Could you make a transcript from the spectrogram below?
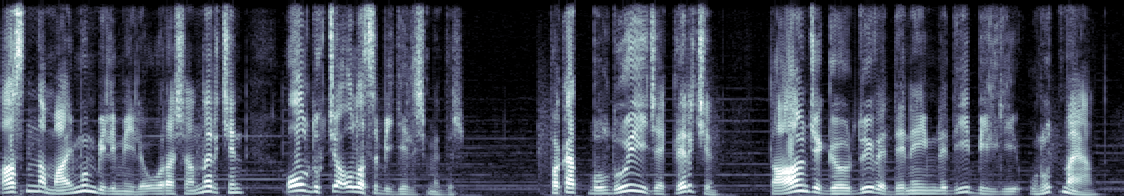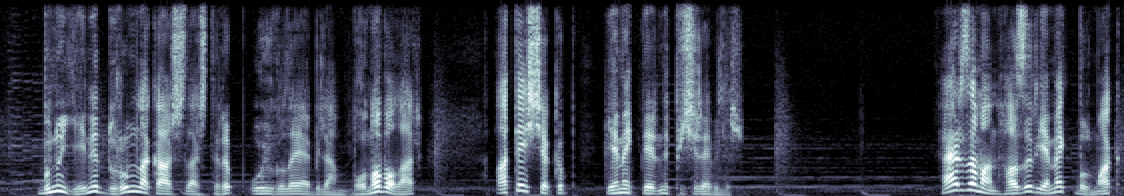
aslında maymun bilimiyle uğraşanlar için oldukça olası bir gelişmedir. Fakat bulduğu yiyecekler için daha önce gördüğü ve deneyimlediği bilgiyi unutmayan, bunu yeni durumla karşılaştırıp uygulayabilen bonobolar, ateş yakıp yemeklerini pişirebilir. Her zaman hazır yemek bulmak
